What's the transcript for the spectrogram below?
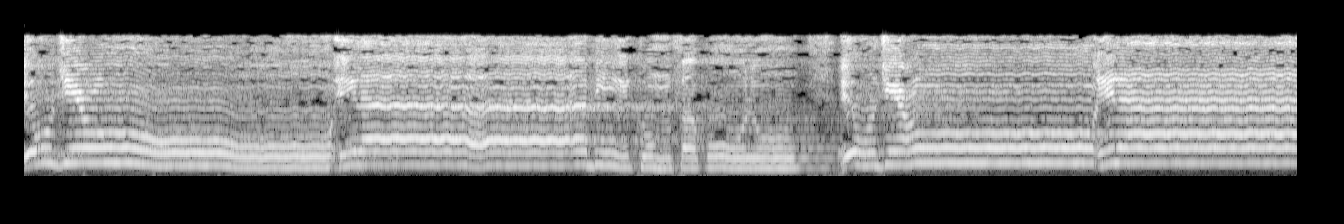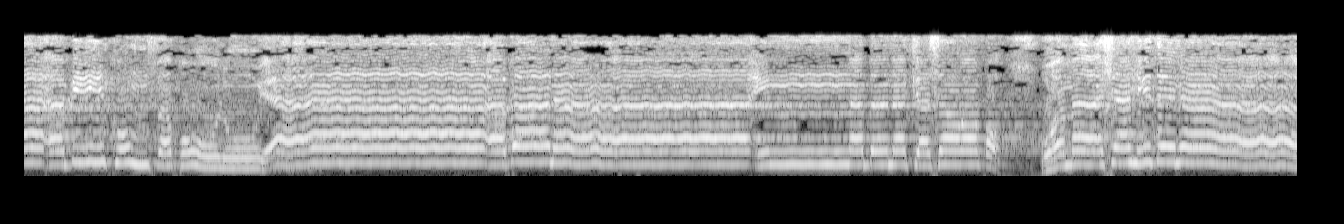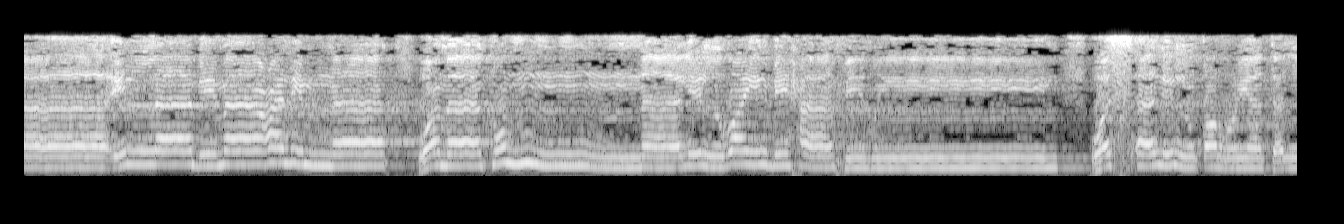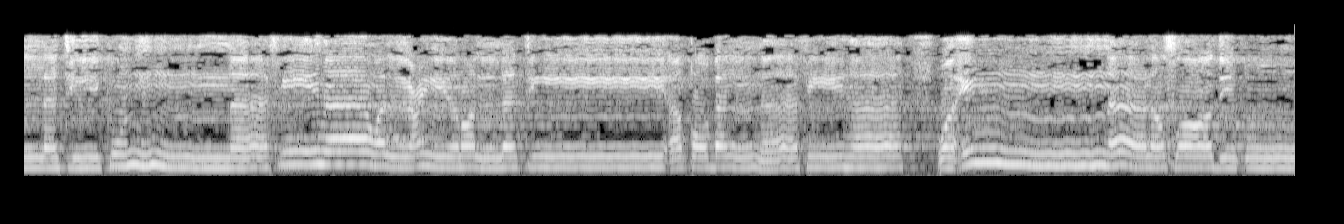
ارجعوا إلى أبيكم فقولوا ارجعوا إلى أبيكم فقولوا يا أبانا إن ابنك سرق وما شهدنا إلا بما علمنا وما كنا للغيب حافظين واسأل القرية التي كنا فيها والعير التي أقبلنا فيها وإنا لصادقون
